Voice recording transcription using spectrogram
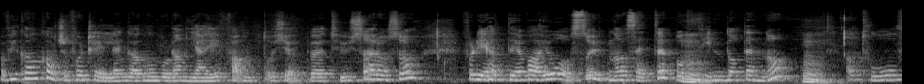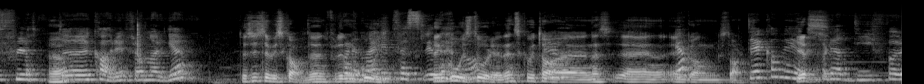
Og vi kan kanskje fortelle en gang om hvordan jeg fant å kjøpe et hus her også. Fordi at det var jo også, uten å ha sett det, på finn.no. Av to flotte karer fra Norge. Det syns jeg vi skal. Det, for For en den god, er festlig, en den gode historien historie. Den skal vi ta Ja. eh, eh, en, en Ja. gang snart. Det kan vi gjøre, Yes. at de for,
